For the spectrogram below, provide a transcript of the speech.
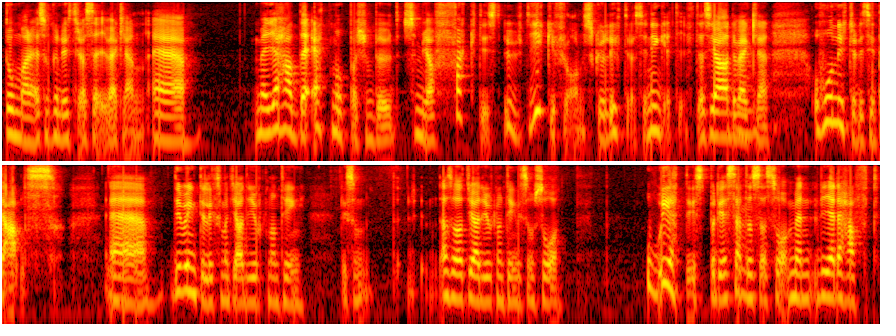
domare som kunde yttra sig verkligen. Eh, men jag hade ett motpartsombud som jag faktiskt utgick ifrån skulle yttra sig negativt. Alltså jag hade Mm. verkligen, och hon yttrade sig inte alls. Eh, det var inte liksom att jag hade gjort någonting, liksom, alltså att jag hade gjort någonting liksom så oetiskt på det sättet. Mm. Så, så, men vi hade haft,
